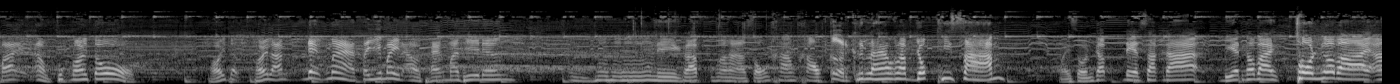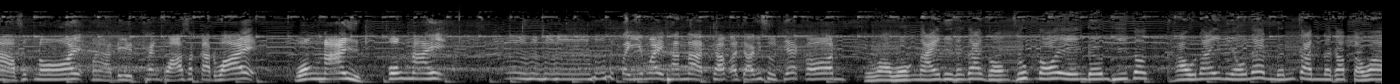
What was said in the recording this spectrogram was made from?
ไปเอ้าพลุกน้อยโตถอยถอยหลังเด็กแม่ตีไม่เอาแทงมาทีหนึ่งนี่ครับมหาสงครามเข่าเกิดขึ้นแล้วครับ ยกที่3ไม่สนครับ เดชศักดาเบียดเข้าไป ชนเข้าไปอ่าฟุกน้อย มาดีดแข้งขวาสกัดไว้ วงในวงใน ตีไม่ถนัดครับ อาจารย์พิสุทธิ์แยกก่อนคือว่าวงในนี่ทางด้านของฟลุกน้อยเองเดิมทีก็เข่าในเหนียวแน่นเหมือนกันนะครับ แต่ว่า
